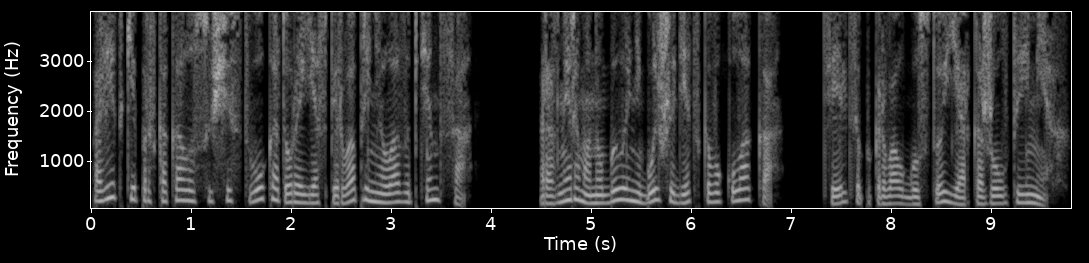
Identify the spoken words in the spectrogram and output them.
По ветке проскакало существо, которое я сперва приняла за птенца. Размером оно было не больше детского кулака. Тельце покрывал густой ярко желтый мех.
